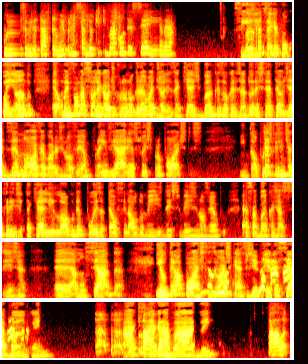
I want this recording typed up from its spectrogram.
Polícia Militar também, para a gente saber o que, que vai acontecer aí, né? Sim, a gente segue acompanhando. É, uma informação legal de cronograma, Jones, é que as bancas organizadoras têm até o dia 19 agora de novembro para enviarem as suas propostas. Então, por isso que a gente acredita que ali, logo depois, até o final do mês, desse mês de novembro, essa banca já seja é, anunciada. E eu tenho apostas, eu acho que a FGV vai ser a banca, hein? Ah, que tá gravado, hein? Fala.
